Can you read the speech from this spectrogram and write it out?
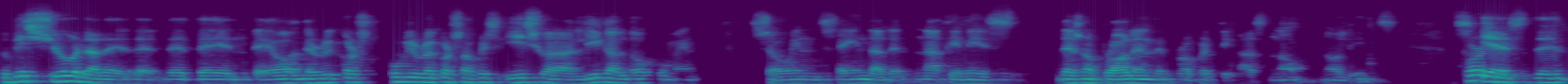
To be sure that the the the the, the, the records public records office issue a legal document showing saying that nothing is there's no problem the property has no no liens so yes the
